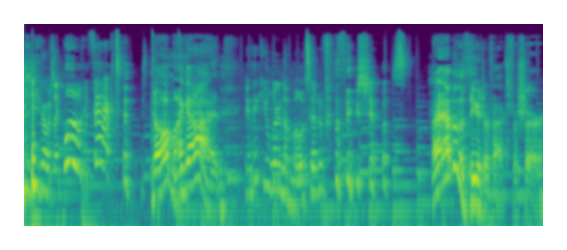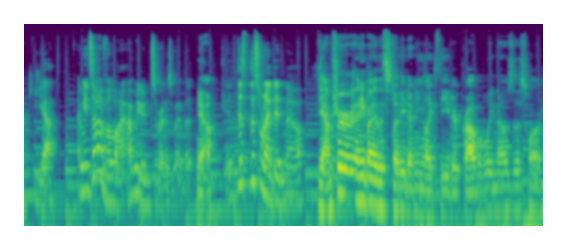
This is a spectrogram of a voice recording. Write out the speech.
You're always like, whoa, good fact. oh my god! You think you learn the most out of these shows? I Out of the theater facts for sure. Yeah. I mean, some of them I, I'm even surprised by, but Yeah, this this one I didn't know. yeah. I'm sure anybody that studied any like theater probably knows this one.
